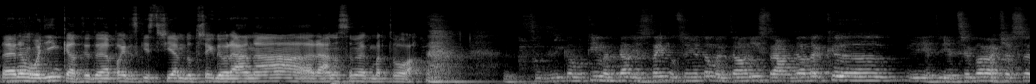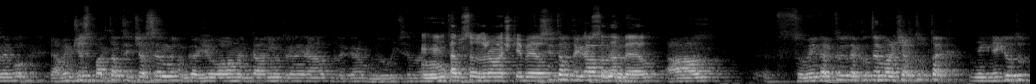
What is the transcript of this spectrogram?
To je jenom hodinka, ty to já pak vždycky stříhám do třech do rána a ráno jsem jak mrtvola. Co jsi říkal o té mentální, že se tady podceňuje ta mentální stránka, tak eh, je, je, třeba na čase, nebo já vím, že Sparta před časem angažovala mentálního trenéra Dragana Bujovice. Mm, tam jsem zrovna ještě byl. Ty jsi tam, jsem tam byl. A co vím, tak, to, jako ten manšaft to tak, někdo to,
